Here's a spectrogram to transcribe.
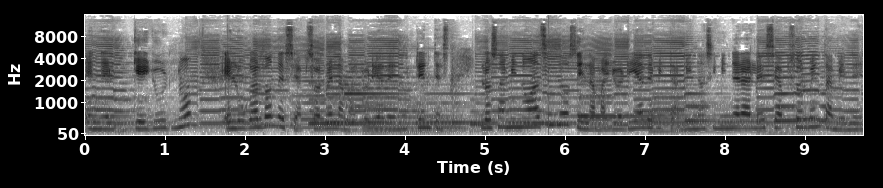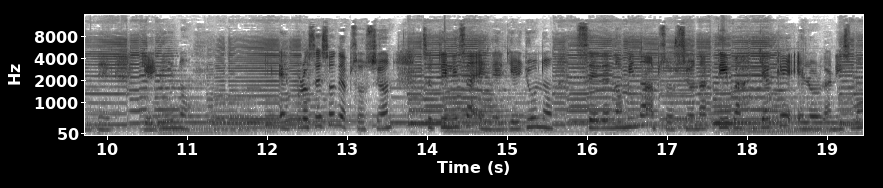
En el yeyuno, el lugar donde se absorben la mayoría de nutrientes, los aminoácidos y la mayoría de vitaminas y minerales se absorben también en el yeyuno. El proceso de absorción se utiliza en el yeyuno, se denomina absorción activa, ya que el organismo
